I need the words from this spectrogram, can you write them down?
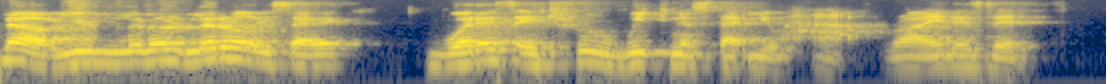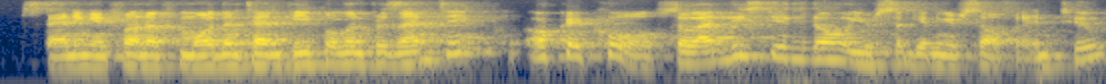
No, you literally say, what is a true weakness that you have, right? Is it standing in front of more than 10 people and presenting? Okay, cool. So at least you know what you're getting yourself into.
